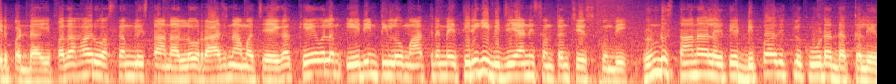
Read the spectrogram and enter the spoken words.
ఏర్పడ్డాయి. పదహారు అసెంబ్లీ స్థానాల్లో రాజీనామా చేయగా కేవలం ఏడింటిలో మాత్రమే తిరిగి విజయాన్ని సొంతం చేసుకుంది. రెండు స్థానాలైతే డిపాజిట్లు కూడా దక్కలేదు.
